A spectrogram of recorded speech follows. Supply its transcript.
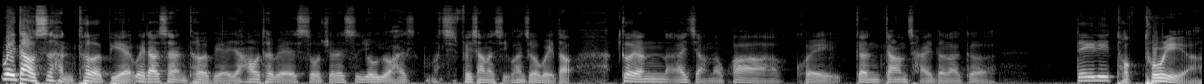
味道是很特别，味道是很特别，然后特别是我觉得是悠悠还是非常的喜欢这个味道。个人来讲的话，会跟刚才的那个 Daily Toctoria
